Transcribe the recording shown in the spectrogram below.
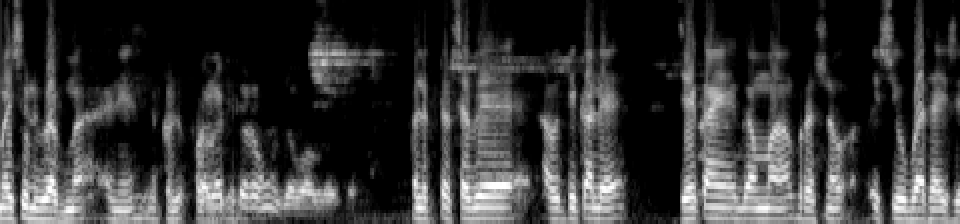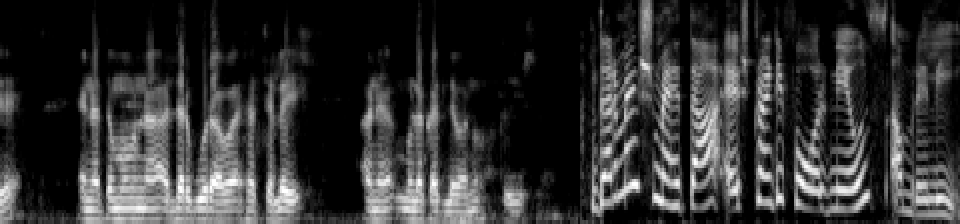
મહેસૂલ વિભાગમાં એની નકલ કલેક્ટર સાહેબે આવતીકાલે જે કાંઈ ગામમાં પ્રશ્નો ઇસ્યુ ઊભા થાય છે એના તમામના આધાર પુરાવા સાથે લઈ અને મુલાકાત લેવાનું કહ્યું છે Dharmesh Mehta S twenty four news Amreli.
